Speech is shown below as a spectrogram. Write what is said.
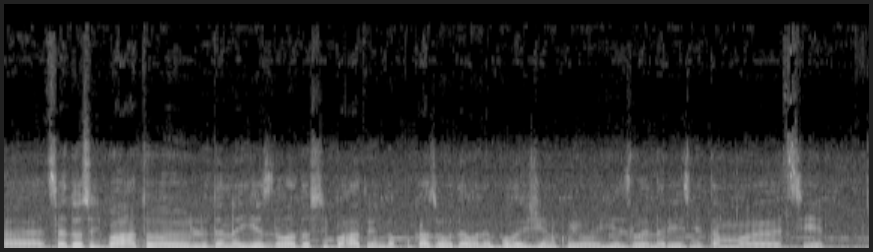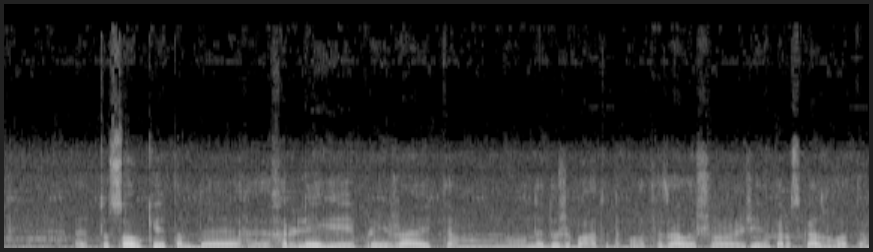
Е, Це досить багато. Людина їздила досить багато. Він нам показував, де вони були з жінкою, їздили на різні там е, ці е, тусовки, там, де Харлеї приїжджають, там ну, не дуже багато де було. Казали, що жінка розказувала, там,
